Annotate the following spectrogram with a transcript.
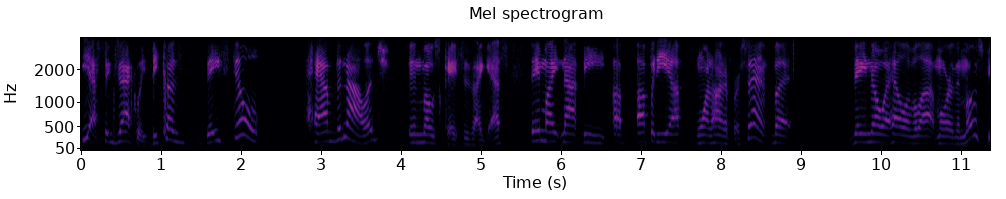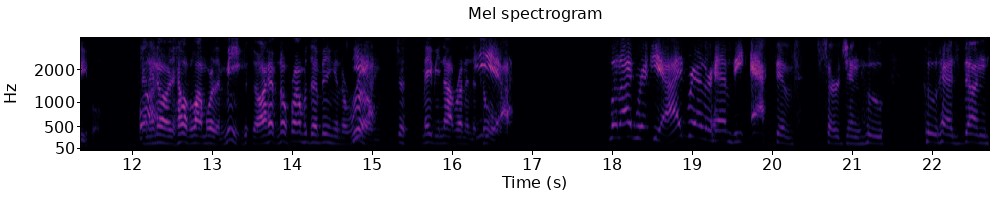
Yes, exactly. Because they still have the knowledge in most cases, I guess. They might not be up uppity up 100%, but they know a hell of a lot more than most people. and they know a hell of a lot more than me. So I have no problem with them being in the room, Yeah. just maybe not running the tools. Yeah. But I'd ra- yeah, I'd rather have the active surgeon who who has done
